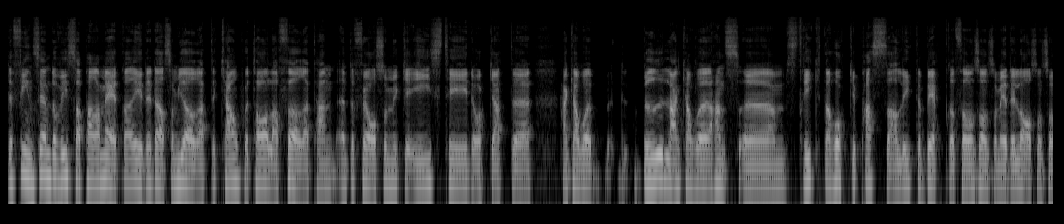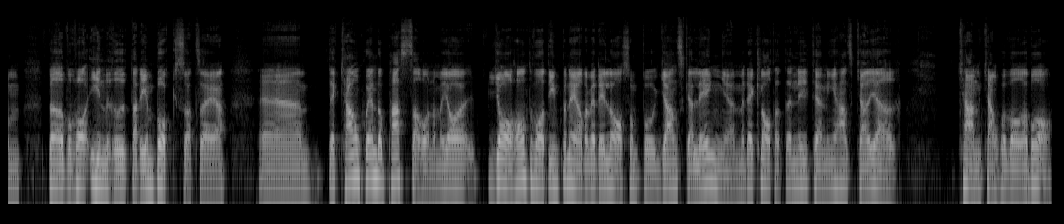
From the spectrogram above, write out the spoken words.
det finns ändå vissa parametrar i det där som gör att det kanske talar för att han inte får så mycket istid och att eh, han kanske, Bulan kanske, hans eh, strikta hockey passar lite bättre för en sån som Eddie Larsson som behöver vara inrutad i en box så att säga. Eh, det kanske ändå passar honom, men jag, jag har inte varit imponerad av Eddie Larsson på ganska länge. Men det är klart att en nytändning i hans karriär kan kanske vara bra.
